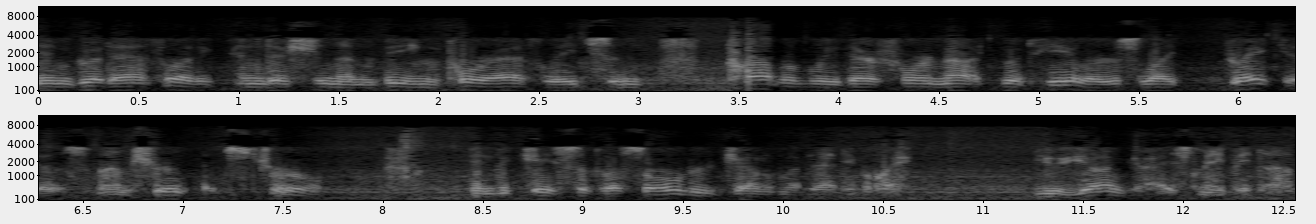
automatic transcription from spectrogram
in good athletic condition and being poor athletes and probably therefore not good healers like Drake is. And I'm sure that's true in the case of us older gentlemen anyway. You young guys maybe not.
